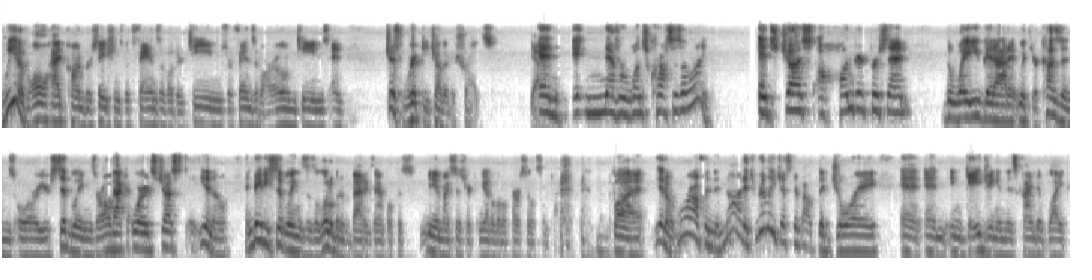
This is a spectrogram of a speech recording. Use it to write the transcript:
we have all had conversations with fans of other teams or fans of our own teams and just ripped each other to shreds. Yeah. And it never once crosses a line. It's just a hundred percent the way you get at it with your cousins or your siblings or all that, where it's just, you know, and maybe siblings is a little bit of a bad example because me and my sister can get a little personal sometimes. but, you know, more often than not, it's really just about the joy and, and engaging in this kind of like,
